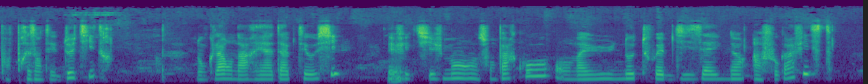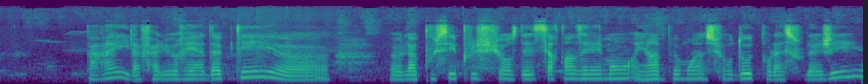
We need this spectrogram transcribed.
pour présenter deux titres. Donc là on a réadapté aussi effectivement son parcours. On a eu une autre web designer infographiste. Pareil, il a fallu réadapter, euh, euh, la pousser plus sur certains éléments et un peu moins sur d'autres pour la soulager.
